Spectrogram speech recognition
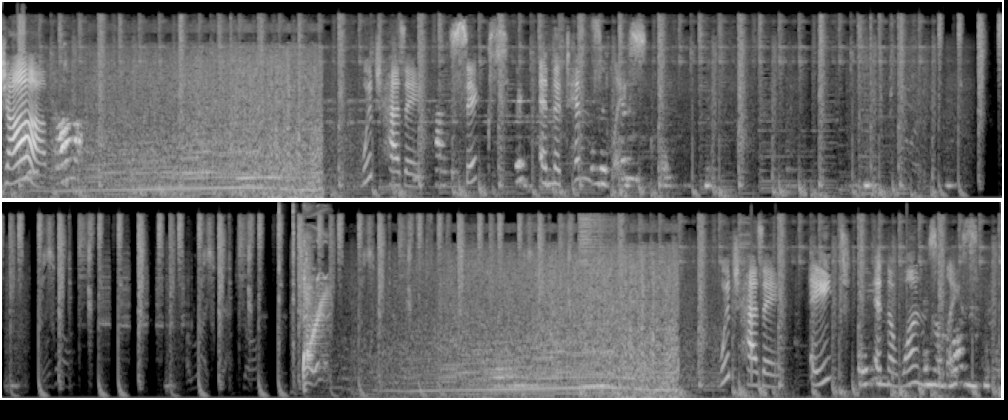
Job! Which has a 6 in the tens place? Which has a 8 in the ones place?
